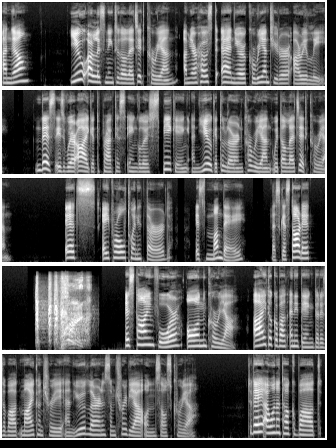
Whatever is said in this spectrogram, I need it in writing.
안녕. You are listening to the Legit Korean. I'm your host and your Korean tutor, Ari Lee. This is where I get to practice English speaking and you get to learn Korean with the Legit Korean. It's April 23rd. It's Monday. Let's get started. It's time for On Korea. I talk about anything that is about my country and you learn some trivia on South Korea. Today I want to talk about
